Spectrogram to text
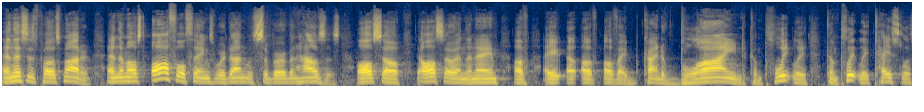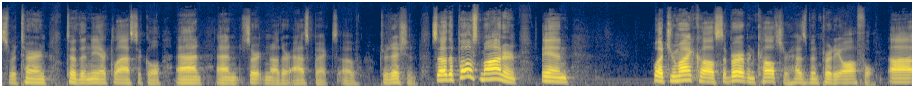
and this is postmodern. And the most awful things were done with suburban houses, also, also in the name of a, of, of a kind of blind, completely, completely tasteless return to the neoclassical and, and certain other aspects of tradition. So the postmodern in what you might call suburban culture has been pretty awful. Uh,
